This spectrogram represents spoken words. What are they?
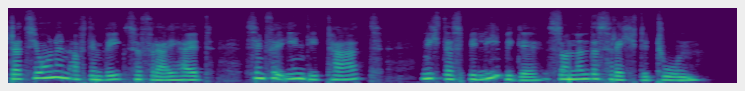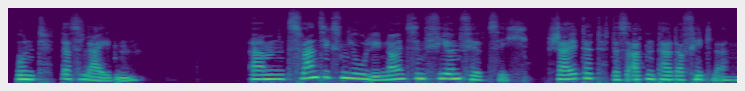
Stationen auf dem Weg zur Freiheit sind für ihn die Tat, nicht das Beliebige, sondern das Rechte tun und das Leiden. Am 20. Juli 1944 scheitert das Attentat auf Hitler.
